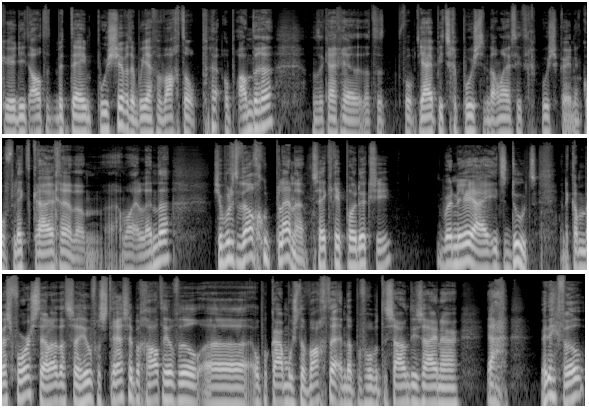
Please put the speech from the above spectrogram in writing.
kun je niet altijd meteen pushen. Want dan moet je even wachten op, op anderen. Want dan krijg je dat het bijvoorbeeld jij hebt iets gepusht en ander heeft iets gepusht. Dan kun je een conflict krijgen en dan allemaal ellende. Dus je moet het wel goed plannen, zeker in productie. Wanneer jij iets doet. En ik kan me best voorstellen dat ze heel veel stress hebben gehad, heel veel eh, op elkaar moesten wachten. En dat bijvoorbeeld de sounddesigner, ja, weet ik veel,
